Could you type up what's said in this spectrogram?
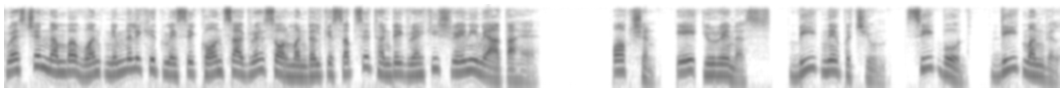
क्वेश्चन नंबर वन निम्नलिखित में से कौन सा ग्रह सौर मंडल के सबसे ठंडे ग्रह की श्रेणी में आता है? Option A Uranus B Neptune C बोध डी मंगल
